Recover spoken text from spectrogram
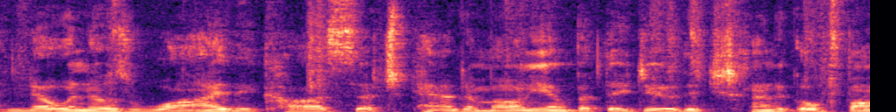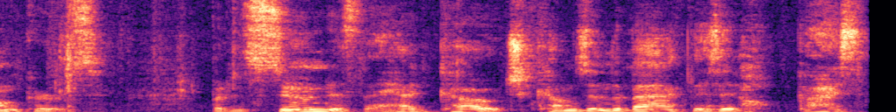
And no one knows why they cause such pandemonium, but they do. They just kind of go bonkers. But as soon as the head coach comes in the back, they say, oh, guys,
